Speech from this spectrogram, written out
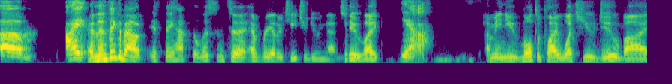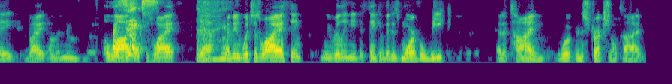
Um, I And then think about if they have to listen to every other teacher doing that too. Like, yeah, I mean, you multiply what you do by by a lot. Which is why, yeah. I mean, which is why I think we really need to think of it as more of a week at a time of instructional time.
